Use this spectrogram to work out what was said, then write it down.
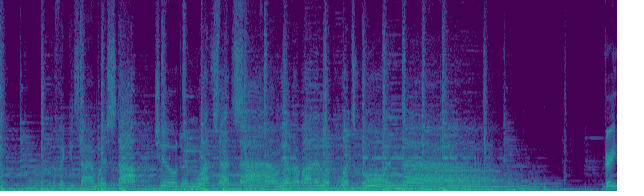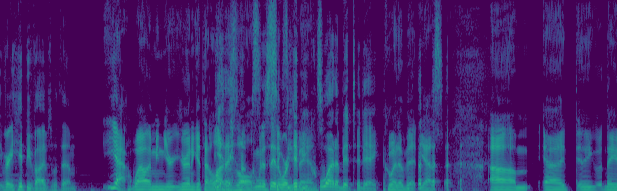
I think it's time we stop, children. What's that sound? Everybody, look what's going down. very very hippie vibes with them Yeah, well, I mean, you're you're gonna get that a lot. Yeah, this is all i'm gonna say the word 60s hippie bands. quite a bit today quite a bit. Yes. um, uh, they they,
